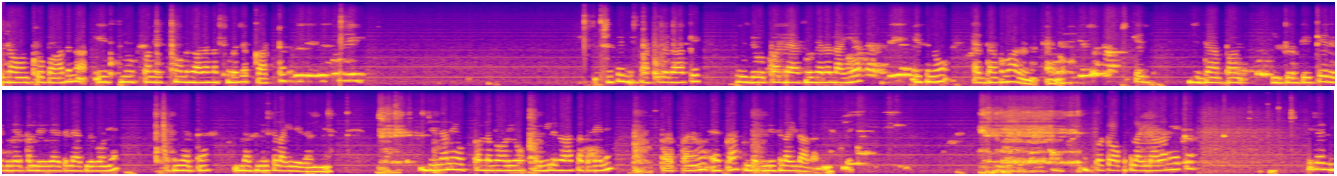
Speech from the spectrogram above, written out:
ਲਾਉਣ ਤੋਂ ਬਾਅਦ ਨਾ ਇਸ ਨੂੰ ਆਪਾਂ ਇੱਥੋਂ ਲਗਾ ਲੈਣਾ ਥੋੜਾ ਜਿਹਾ ਕੱਟ। ਠੀਕ ਹੈ ਜੀ, ਕੱਟ ਲਗਾ ਕੇ ਜੋ ਆਪਾਂ ਲੈਸ ਵਗੈਰਾ ਲਾਈ ਆ ਇਸ ਨੂੰ ਏਦਾਂ ਘੁਮਾ ਲੈਣਾ, ਐਵੇਂ। ਠੀਕ ਹੈ ਜੀ। ਜਿੱਦਾਂ ਆਪਾਂ ਮਤਲਬ ਕਿ ਘੇਰੇ ਵਗੈਰਾ ਪੱਲੇ ਵਗੈਰਾ ਤੇ ਲੈਸ ਲਗਾਉਣੀ ਆ ਇਸ ਨੂੰ ਏਦਾਂ ਦਸਵੀਂ ਸਿਲਾਈ ਦੇ ਦੇਣੀ ਹੈ ਜਿਨ੍ਹਾਂ ਨੇ ਉੱਪਰ ਲਗਾਉਣੀ ਉੱਪਰ ਵੀ ਲਗਾ ਸਕਦੇ ਨੇ ਪਰ ਆਪਾਂ ਇਹਨੂੰ ਏਦਾਂ ਦਸਵੀਂ ਸਿਲਾਈ ਲਾ ਦੇਣੀ ਹੈ ਉੱਪਰ ਟੌਪ ਸਿਲਾਈ ਲਾ ਦੇਣੀ ਇੱਕ ਠੀਕ ਹੈ ਜੀ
